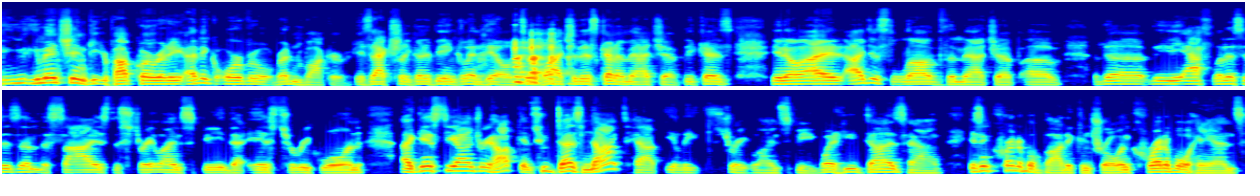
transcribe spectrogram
you, mentioned get your popcorn ready. I think Orville Redenbacher is actually going to be in Glendale to watch this kind of matchup because you know I I just love the matchup of the the athleticism, the size, the straight line speed that is Tariq Woolen against DeAndre Hopkins, who does not have elite straight line speed. What he does have is incredible body control, incredible hands.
